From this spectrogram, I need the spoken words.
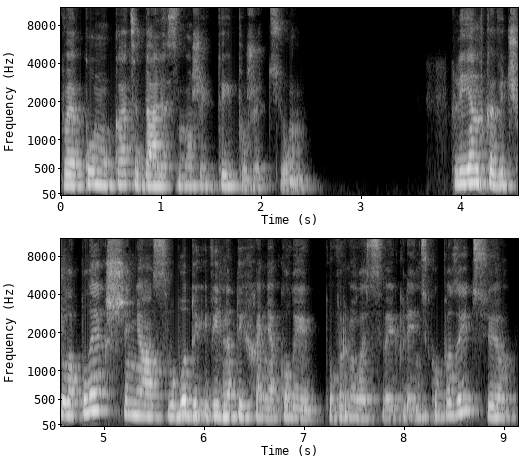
по якому Катя далі зможе йти по життю. Клієнтка відчула полегшення, свободу і вільне дихання, коли повернулася в свою клієнтську позицію,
